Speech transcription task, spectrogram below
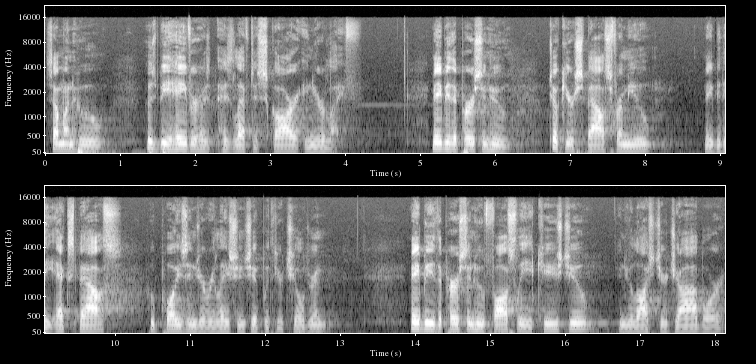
someone who, whose behavior has, has left a scar in your life. Maybe the person who took your spouse from you, maybe the ex spouse who poisoned your relationship with your children, maybe the person who falsely accused you and you lost your job or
